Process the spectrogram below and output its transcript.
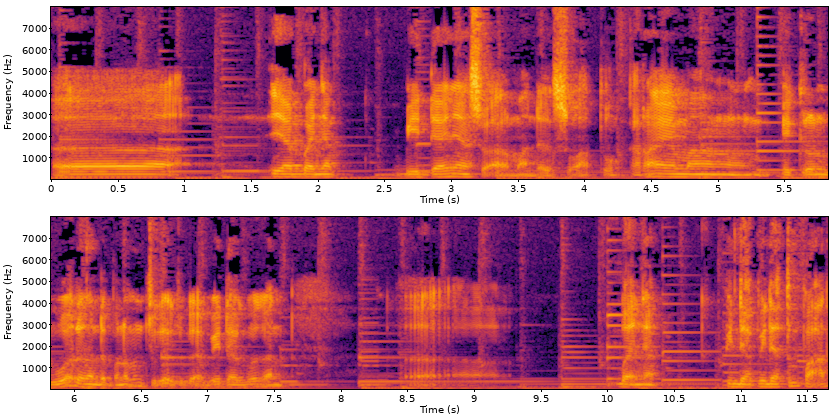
uh, ya banyak bedanya soal mandang sesuatu karena emang background gue dengan teman-teman juga juga beda. Gue kan banyak pindah-pindah tempat.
